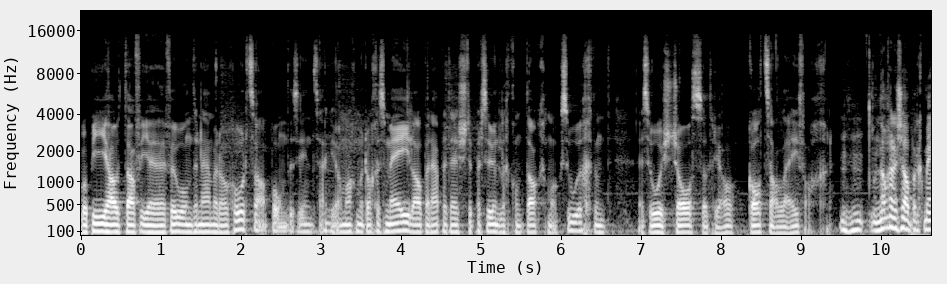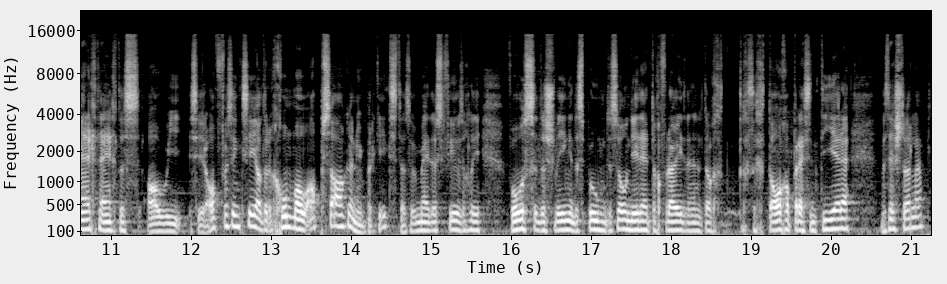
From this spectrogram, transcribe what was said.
Wobei halt da viele Unternehmer auch kurz angebunden sind, sagen, ja, machen wir doch ein Mail, aber eben, da hast du den persönlichen Kontakt mal gesucht und so ist die Chance, oder ja, geht es alle einfacher. Mhm. Und nachher hast du aber gemerkt, eigentlich, dass alle sehr offen waren, oder kommt mal Absagen über, gibt es das? Wir haben das Gefühl, so ein bisschen von aussen, das Schwingen, das Boom, das so, und jeder hat doch Freude, wenn er doch, doch sich hier präsentieren kann. Was hast du erlebt?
